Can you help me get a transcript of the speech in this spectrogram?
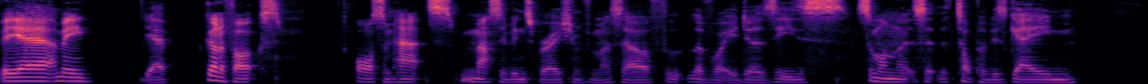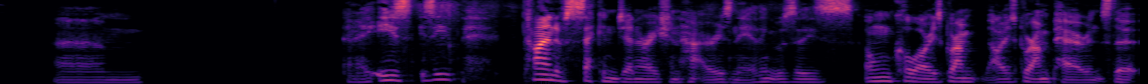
but yeah, I mean, yeah, Gunnar Fox, awesome hats, massive inspiration for myself. Love what he does. He's someone that's at the top of his game. Um, and he's is he kind of second generation hatter, isn't he? I think it was his uncle or his grand or his grandparents that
